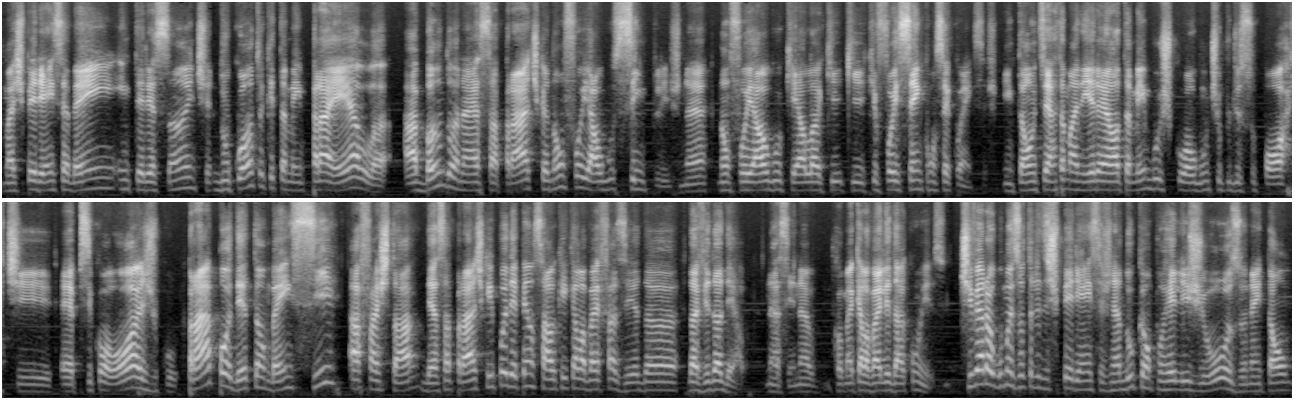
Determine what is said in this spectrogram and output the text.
uma experiência bem interessante do quanto que também para ela abandonar essa prática não foi algo simples, né? Não foi algo que ela que, que, que foi sem consequências. Então, de certa maneira, ela também buscou algum tipo de suporte é, psicológico para poder também se afastar dessa prática e poder pensar o que, que ela vai fazer da, da vida dela. Né, assim, né, como é que ela vai lidar com isso. Tiveram algumas outras experiências né, do campo religioso, né, então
